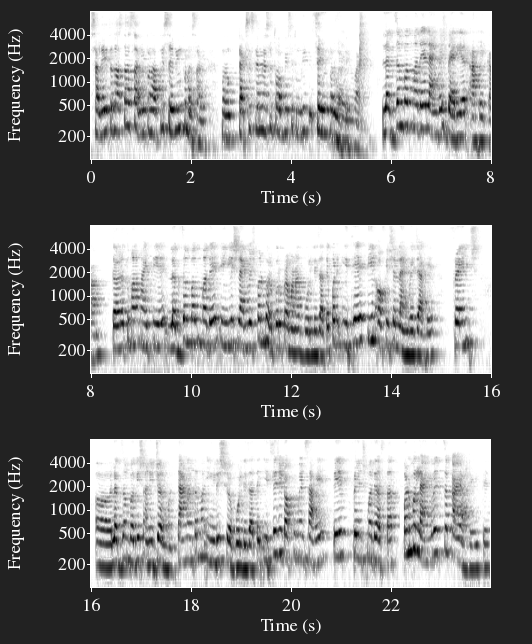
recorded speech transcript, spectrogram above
सॅलरी तर जास्त असावी पण आपली सेव्हिंग पण असावी. मग टॅक्सेस कमी असेल तर ऑब्व्हियसली तुमची सेव्हिंग पण वाढते. लक्झमबर्गमध्ये लँग्वेज बॅरियर आहे का? तर तुम्हाला माहिती आहे लक्झमबर्गमध्ये इंग्लिश लँग्वेज पण भरपूर प्रमाणात बोलली जाते. पण इथे तीन ऑफिशियल लँग्वेज आहे फ्रेंच लक्झमबर्गिश आणि जर्मन. त्यानंतर मग इंग्लिश बोलली जाते. इथले जे डॉक्युमेंट्स आहे ते फ्रेंचमध्ये असतात. पण मग लँग्वेजचं काय आहे इथे?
